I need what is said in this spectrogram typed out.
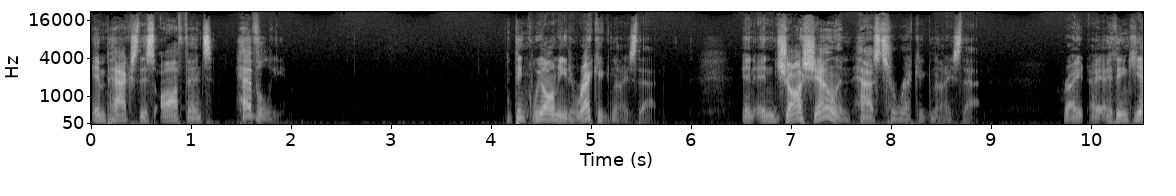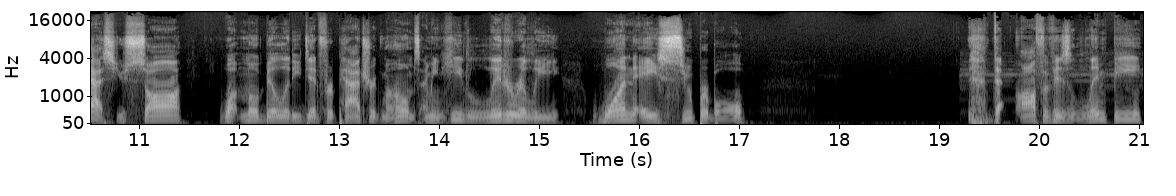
impacts this offense heavily. I think we all need to recognize that. And and Josh Allen has to recognize that. Right? I, I think yes, you saw what mobility did for Patrick Mahomes. I mean, he literally won a Super Bowl off of his limpy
